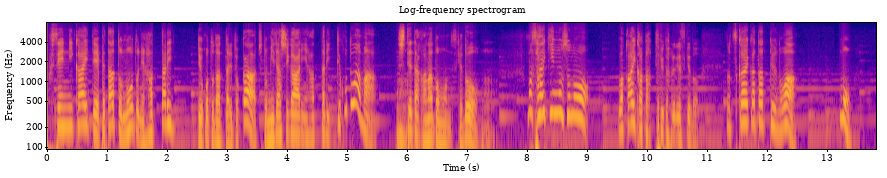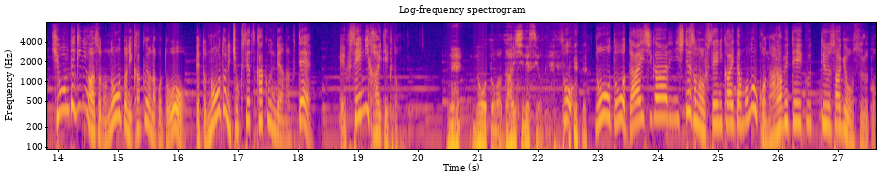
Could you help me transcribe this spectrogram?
付箋に書いてペタッとノートに貼ったりっていうことだったりとか、ちょっと見出し代わりに貼ったりっていうことはまあ、してたかなと思うんですけど、うんまあ最近のその、若い方っていうとあれですけど、の使い方っていうのは、もう、基本的にはそのノートに書くようなことを、えっと、ノートに直接書くんではなくて、え付箋に書いていくと。ね、ノートは台紙ですよね。そう。ノートを台紙代わりにして、その付箋に書いたものをこう並べていくっていう作業をすると。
